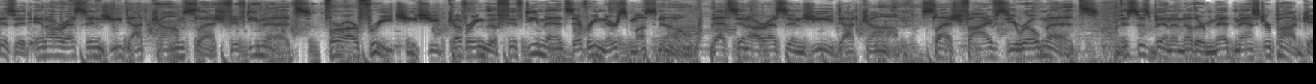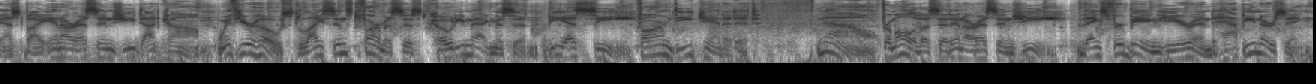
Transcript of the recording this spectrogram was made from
Visit nrsng.com slash 50meds for our free cheat sheet covering the 50 meds every nurse must know. That's nrsng.com slash 50meds. This has been another MedMaster podcast by nrsng.com with your host, licensed pharmacist Cody Magnuson, BSc, PharmD candidate. Now, from all of us at NRSNG, thanks for being here and happy nursing.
